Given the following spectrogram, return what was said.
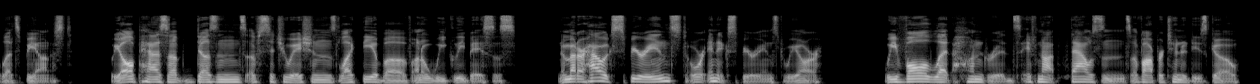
Let's be honest. We all pass up dozens of situations like the above on a weekly basis, no matter how experienced or inexperienced we are. We've all let hundreds, if not thousands, of opportunities go,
